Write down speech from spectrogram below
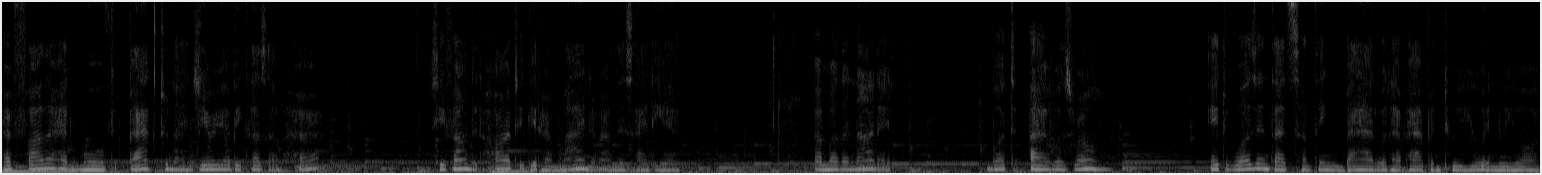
Her father had moved back to Nigeria because of her? She found it hard to get her mind around this idea. Her mother nodded, but I was wrong. It wasn't that something bad would have happened to you in New York.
